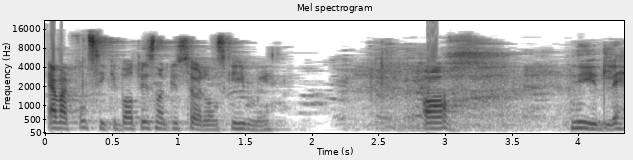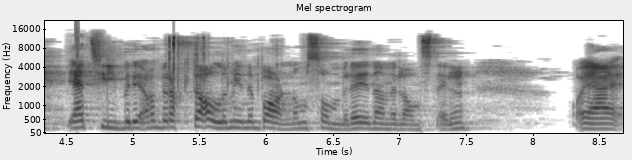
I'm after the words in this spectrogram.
Jeg er i hvert fall sikker på at vi snakker sørlandske himmel. Åh, nydelig. Jeg brakte alle mine barndomssomre i denne landsdelen. Og jeg,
